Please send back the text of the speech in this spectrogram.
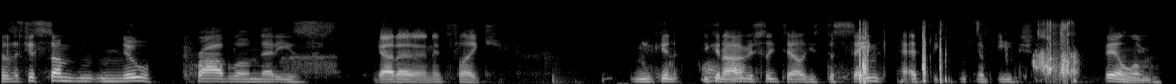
Cause it's just some new problem that he's gotta, and it's like you can you can oh. obviously tell he's the same at the beginning of each film.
